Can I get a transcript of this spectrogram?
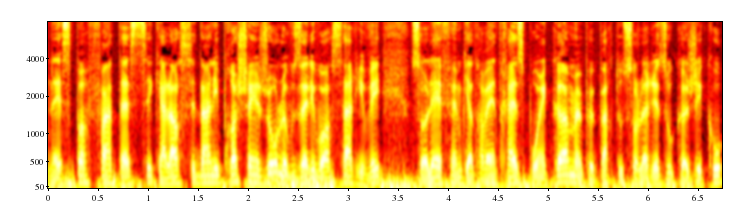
N'est-ce pas fantastique? Alors, c'est dans les prochains jours, là, vous allez voir ça arriver sur le fm93.com, un peu partout sur le réseau Cogeco.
